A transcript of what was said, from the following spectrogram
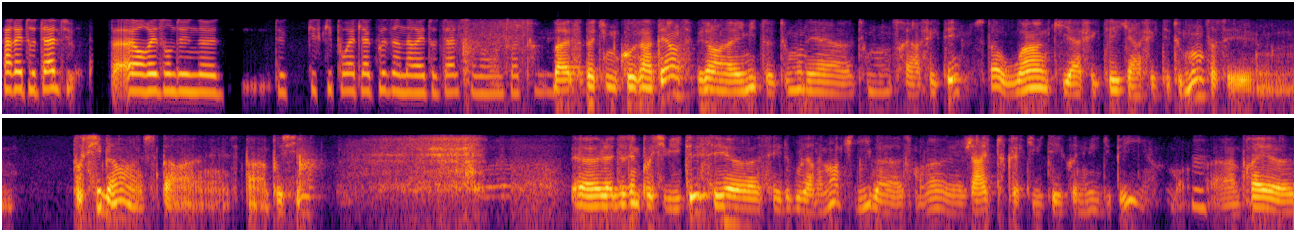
Arrêt total, en raison d'une qu'est-ce qui pourrait être la cause d'un arrêt total selon toi Bah ça peut être une cause interne, c'est-à-dire à la limite tout le monde est tout le monde serait infecté, je sais pas, ou un qui est infecté qui a infecté tout le monde, ça c'est possible, hein, c'est pas c'est pas impossible. Euh, la deuxième possibilité, c'est euh, c'est le gouvernement qui dit bah à ce moment-là j'arrête toute l'activité économique du pays. Bon, hum. après euh,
